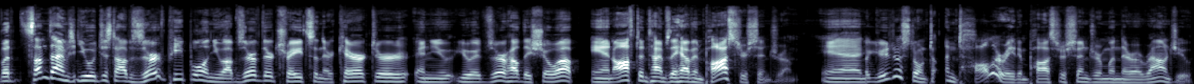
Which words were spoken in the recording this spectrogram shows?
but sometimes you would just observe people and you observe their traits and their character and you, you observe how they show up. And oftentimes they have imposter syndrome. And you just don't tolerate imposter syndrome when they're around you.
